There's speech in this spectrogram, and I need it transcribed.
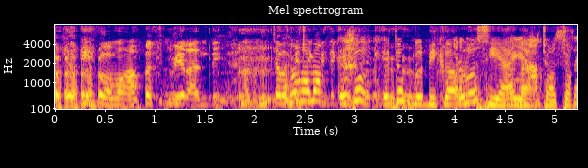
ih ngomong apa sih Wiranti coba gue ngomong itu itu lebih ke lu sih ya yang cocok lo,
